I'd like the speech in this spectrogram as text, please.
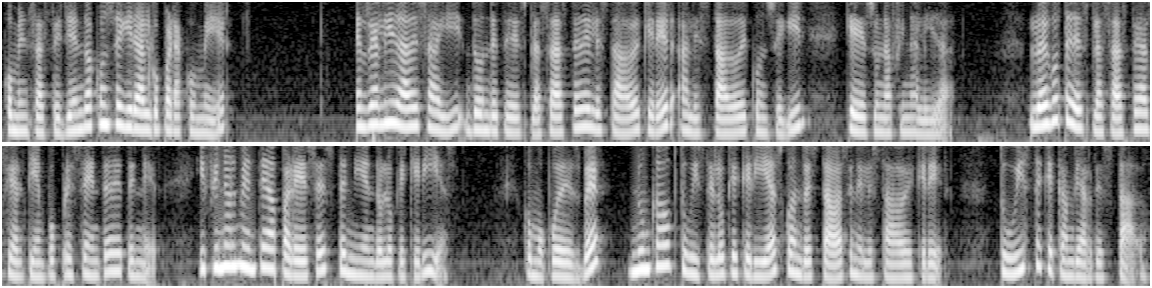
Comenzaste yendo a conseguir algo para comer. En realidad es ahí donde te desplazaste del estado de querer al estado de conseguir, que es una finalidad. Luego te desplazaste hacia el tiempo presente de tener, y finalmente apareces teniendo lo que querías. Como puedes ver, nunca obtuviste lo que querías cuando estabas en el estado de querer tuviste que cambiar de estado.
